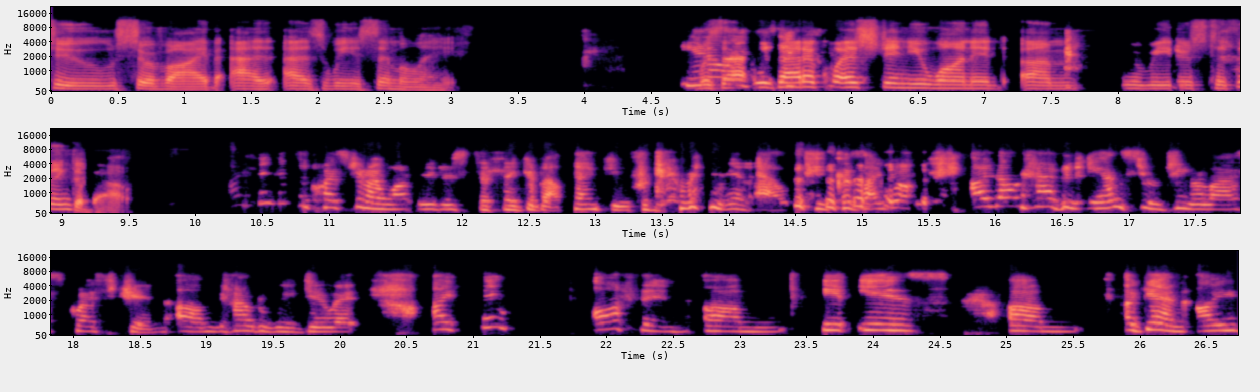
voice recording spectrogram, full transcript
to survive as, as we assimilate? You was know, that was that a question you wanted um, your readers to think about? I think it's a question I want readers to think about. Thank you for giving me an out because I don't, I don't have an answer to your last question. Um, how do we do it? I think often um, it is um, again, I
